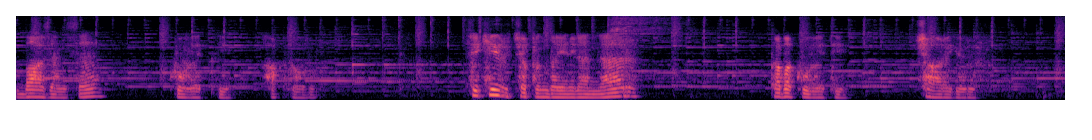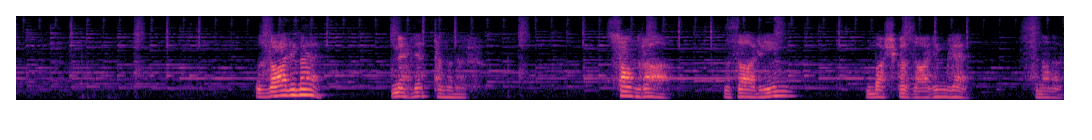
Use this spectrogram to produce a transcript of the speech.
Bazense kuvvetli hakta olur. Fikir çapında yenilenler kaba kuvveti çare görür. Zalime mühlet tanınır. Sonra zalim başka zalimle sınanır.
